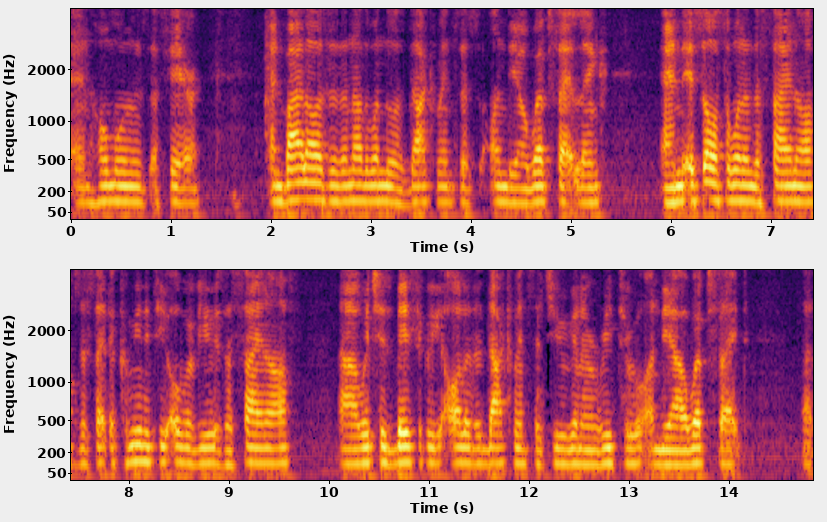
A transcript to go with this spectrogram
and homeowners affair. And bylaws is another one of those documents that's on the website link. And it's also one of the sign-offs, just like the community overview is a sign-off, uh, which is basically all of the documents that you're going to read through on the uh, website. Uh,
